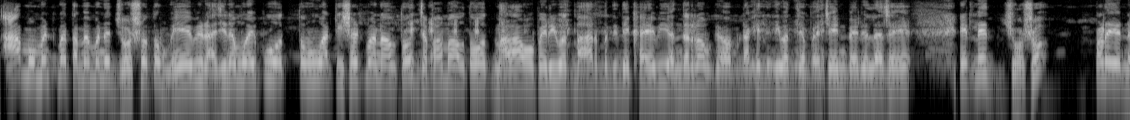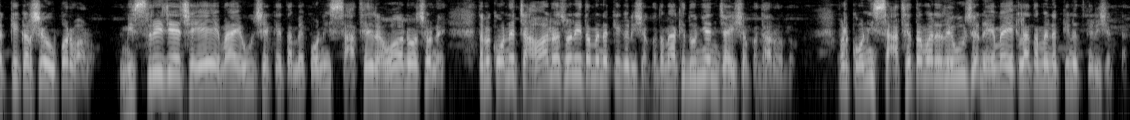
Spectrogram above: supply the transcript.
આ મોમેન્ટમાં તમે મને જોશો તો મેં એવી રાજીનામું આપ્યું હોત તો હું આ ટી શર્ટમાં ના આવતો હોત, જભામાં આવતો હોત માળાઓ પહેરી હોત બહાર બધી દેખાય એવી અંદર નાખી દીધી હોત જે ચેન પહેરેલા છે એટલે જોશો પણ એ નક્કી કરશે ઉપરવાળો. મિસ્ત્રી જે છે એમાં એવું છે કે તમે કોની સાથે રહેવાનો છો ને તમે કોને ચાહવાના છો નહીં તમે નક્કી કરી શકો. તમે આખી દુનિયાને ચાહી શકો ધારો તો. પણ કોની સાથે તમારે રહેવું છે ને એમાં એકલા તમે નક્કી નથી કરી શકતા.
